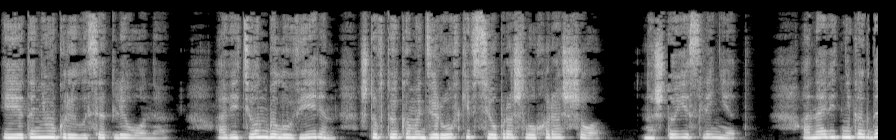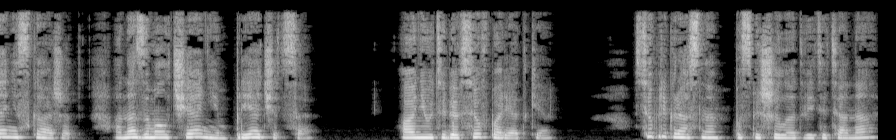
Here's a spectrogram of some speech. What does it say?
и это не укрылось от Леона. А ведь он был уверен, что в той командировке все прошло хорошо. Но что, если нет? Она ведь никогда не скажет. Она за молчанием прячется. «Аня, у тебя все в порядке?» «Все прекрасно», — поспешила ответить она,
